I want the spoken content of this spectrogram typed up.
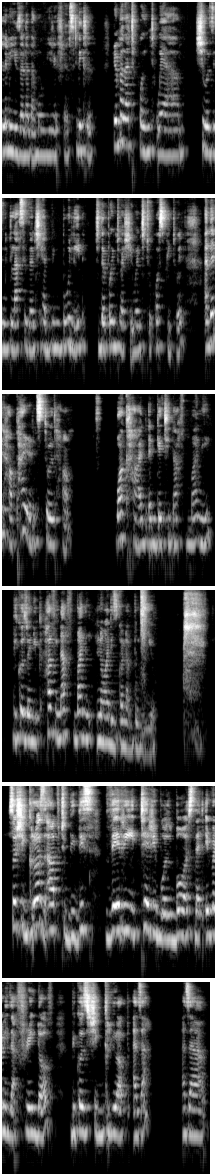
Let me use another movie reference. Little. Remember that point where she was in glasses and she had been bullied to the point where she went to hospital, and then her parents told her, "Work hard and get enough money because when you have enough money, no one is gonna bully you." So she grows up to be this very terrible boss that everyone is afraid of because she grew up as a as a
